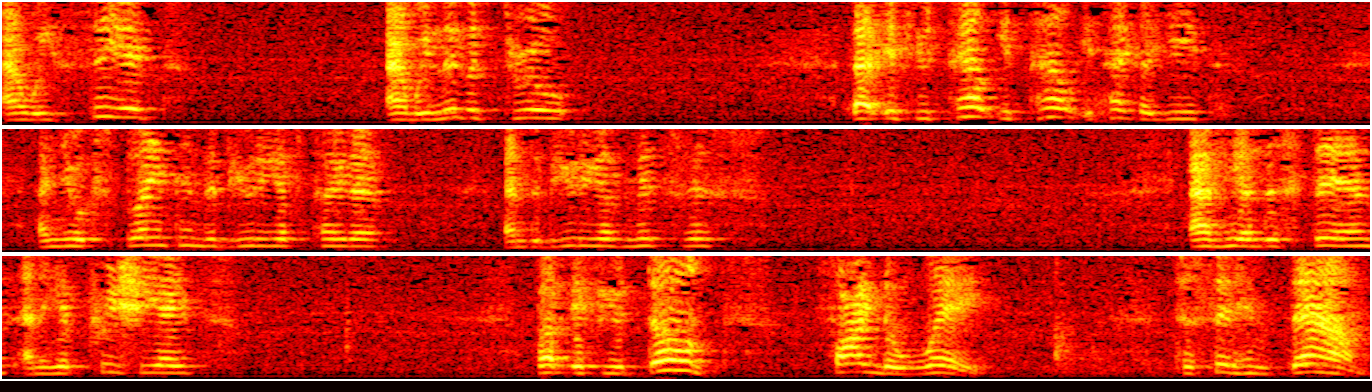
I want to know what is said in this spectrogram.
and we see it, and we live it through, that if you tell, you tell, you take a Yid, and you explain to him the beauty of Torah, and the beauty of mitzvahs, and he understands, and he appreciates, but if you don't find a way to sit him down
